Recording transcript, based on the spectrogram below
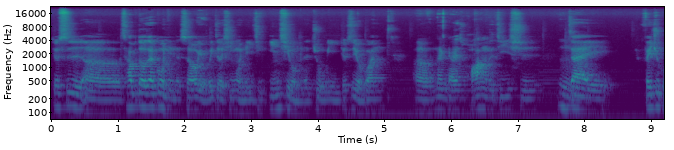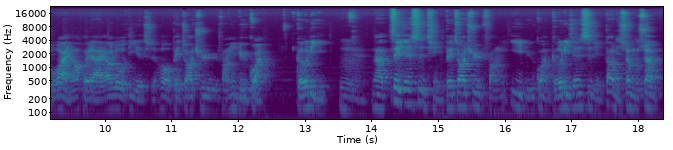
就是呃，差不多在过年的时候有一则新闻引起引起我们的注意，就是有关呃，那应该是华航的机师嗯在飞去国外，然后回来要落地的时候被抓去防疫旅馆隔离。嗯那这件事情被抓去防疫旅馆隔离这件事情，到底算不算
